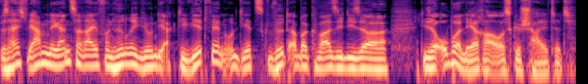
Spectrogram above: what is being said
Das heißt, wir haben eine ganze Reihe von Hirnregionen, die aktiviert werden und jetzt wird aber quasi dieser, dieser Oberlehrer ausgeschaltet.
